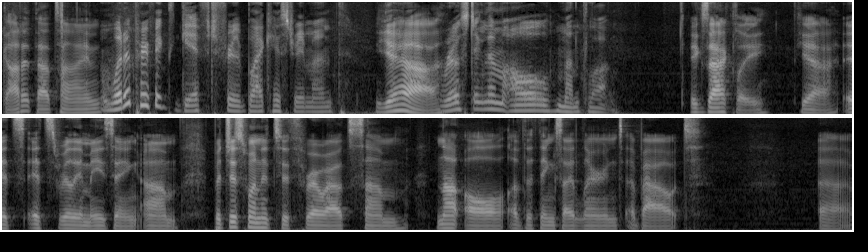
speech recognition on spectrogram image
Got it that time. What a perfect gift for Black History Month. Yeah. Roasting them all month long. Exactly. Yeah, it's it's really amazing. Um, but just wanted to throw out some, not all of the things I learned about uh,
